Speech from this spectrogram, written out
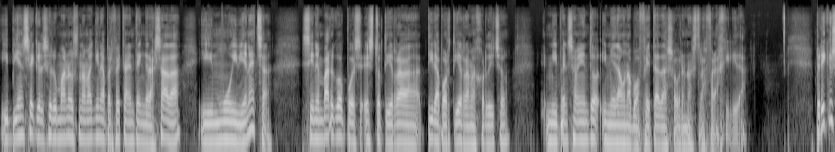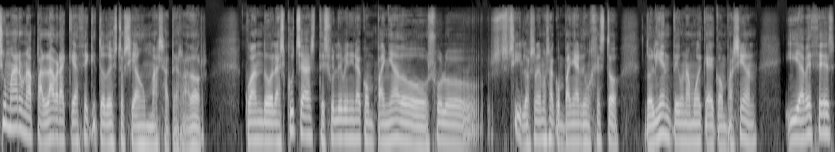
y piense que el ser humano es una máquina perfectamente engrasada y muy bien hecha. Sin embargo, pues esto tira, tira por tierra, mejor dicho, mi pensamiento y me da una bofetada sobre nuestra fragilidad. Pero hay que sumar una palabra que hace que todo esto sea aún más aterrador. Cuando la escuchas te suele venir acompañado, solo, sí, lo solemos acompañar de un gesto doliente, una mueca de compasión y a veces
